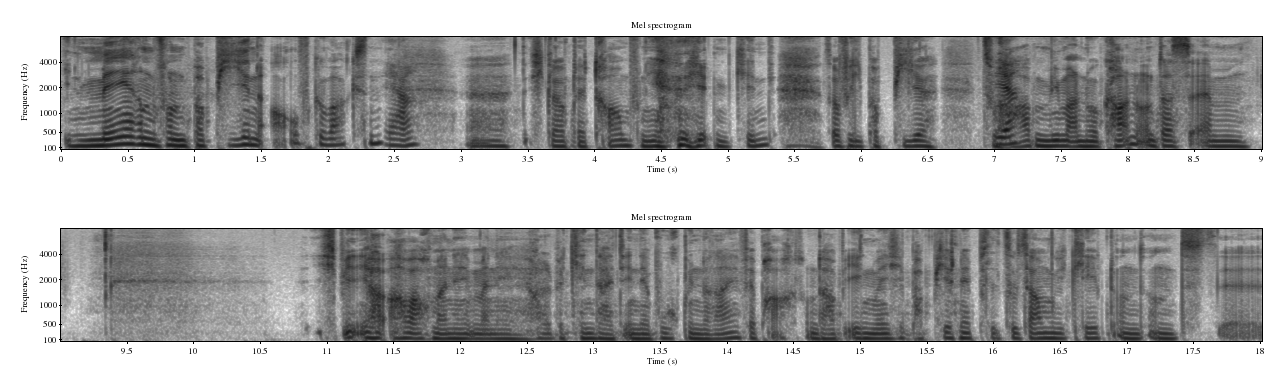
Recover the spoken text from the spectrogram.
in Meeren von Papieren aufgewachsen. Ja. Äh, ich glaube, der Traum von jedem Kind, so viel Papier zu ja. haben, wie man nur kann. Und das ähm, ich ja, habe auch meine, meine halbe Kindheit in der Buchbinderei verbracht und habe irgendwelche Papierschnipsel zusammengeklebt und, und äh,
